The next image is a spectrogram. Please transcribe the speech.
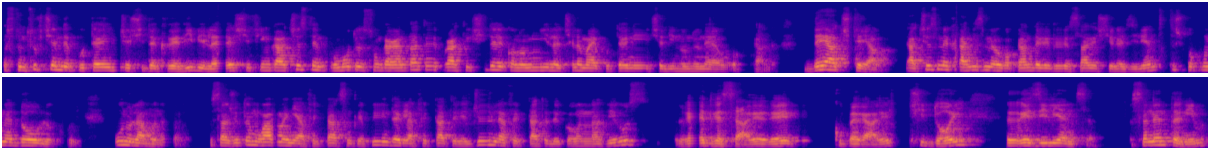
sunt suficient de puternice și de credibile și fiindcă aceste împrumuturi sunt garantate practic și de economiile cele mai puternice din Uniunea Europeană. De aceea, acest mecanism european de redresare și reziliență își propune două lucruri. Unul la mână, să ajutăm oamenii afectați, întreprinderile afectate, regiunile afectate de coronavirus, redresare, recuperare și doi, reziliență. Să ne întărim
